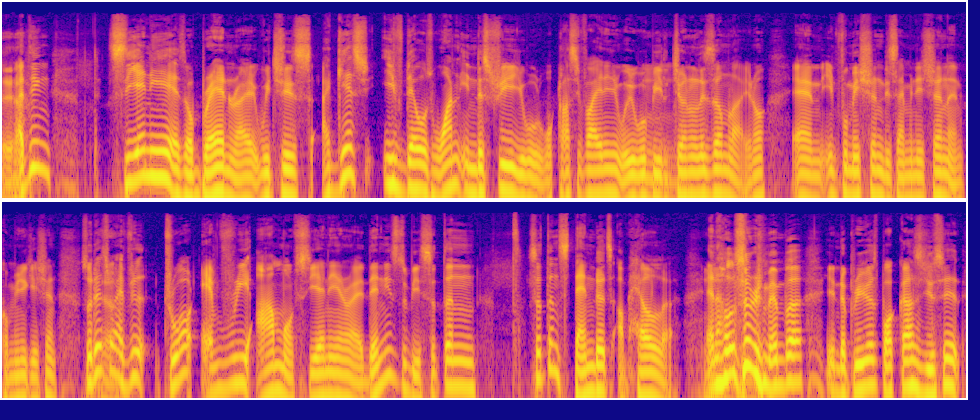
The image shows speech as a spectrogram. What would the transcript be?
Yeah. I think CNA as a brand, right, which is, I guess, if there was one industry you would classify it in, it would be Mm. journalism, lah, you know, and information dissemination and communication. So that's why Yeah. I feel throughout every arm of CNA, right, there needs to be certain certain standards upheld. lah. And I Mm. also remember in the previous podcast you said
